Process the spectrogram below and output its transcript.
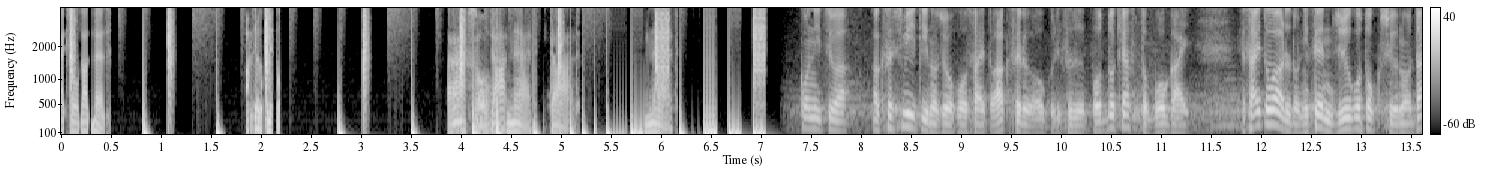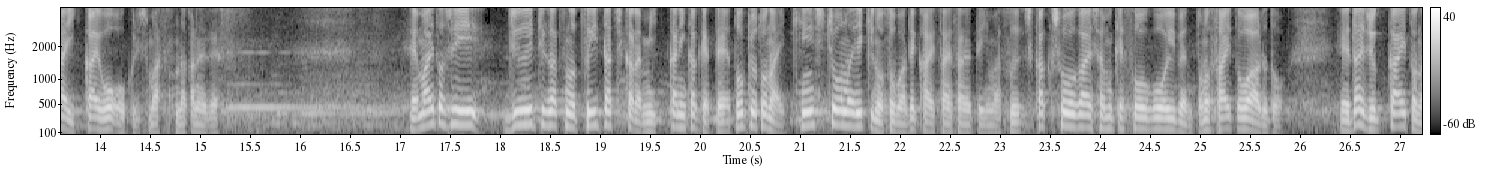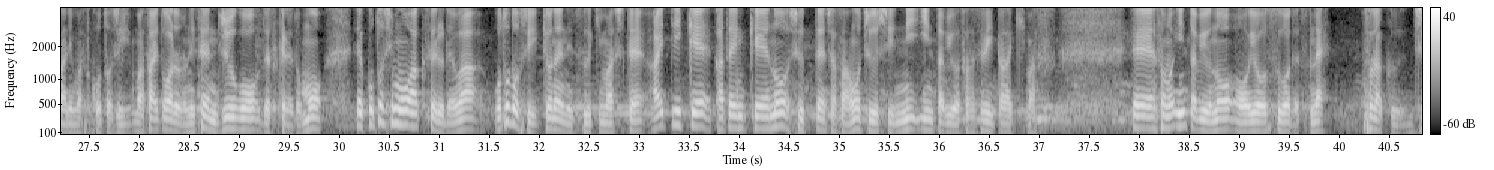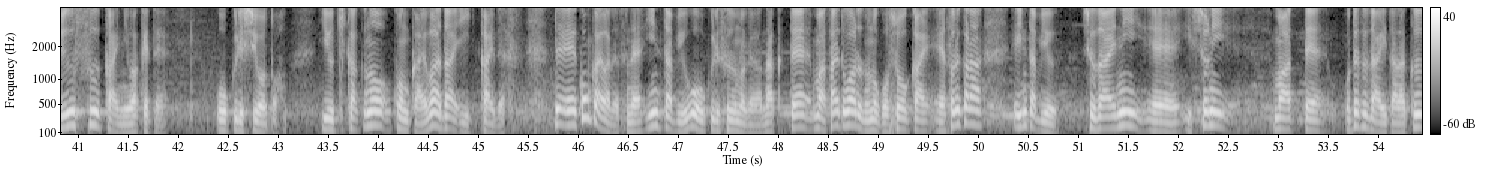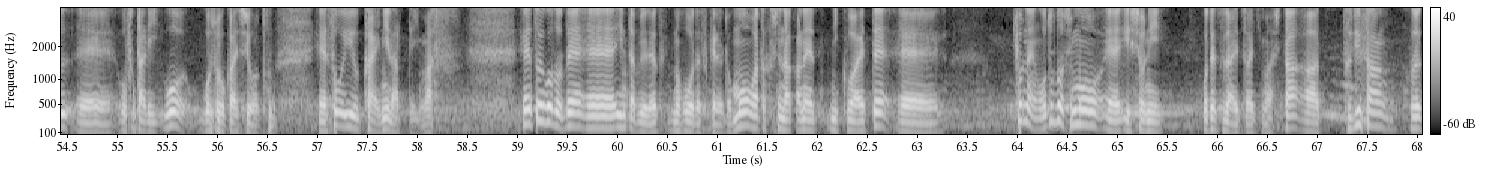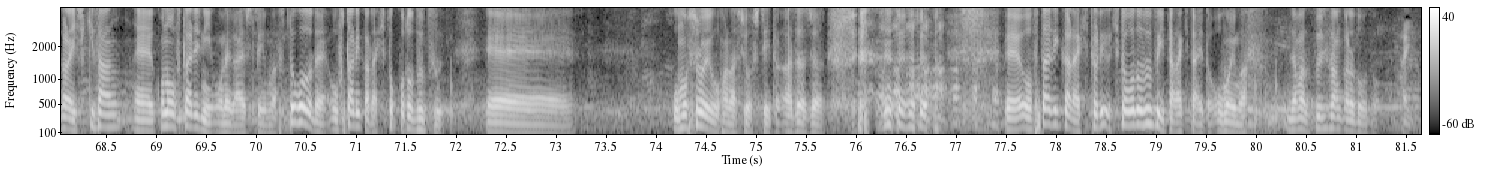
Axel.net. Axel.net.net. こんにちは。アクセシビリティの情報サイトアクセルがお送りするポッドキャスト号外サイトワールド2015特集の第1回をお送りします。中根です。毎年11月の1日から3日にかけて東京都内錦糸町の駅のそばで開催されています視覚障害者向け総合イベントのサイトワールド。第10回となります今年、まあ、サイトワールド2015ですけれどもえ今年もアクセルでは一昨年去年に続きまして IT 系家電系の出展者さんを中心にインタビューをさせていただきます、そのインタビューの様子をですねおそらく十数回に分けてお送りしようという企画の今回は第1回です。で、今回はですね、インタビューをお送りするのではなくて、まあ、サイトワールドのご紹介、それからインタビュー、取材に、え一緒に回ってお手伝いいただく、えーお二人をご紹介しようと、えーそういう回になっています。えーということで、えーインタビューの方ですけれども、私、中根に加えて、えー去年、一昨年も、えー一緒にお手伝いいただきました。あ辻さん、それから石木さん、えーこのお二人にお願いしています。ということで、お二人から一言ずつ、えー面白いお話をしていただあ、じゃあ、じゃあ、えーお二人から一人一言ずついただきたいと思います。じゃあ、まず辻さんからどうぞ。はい、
